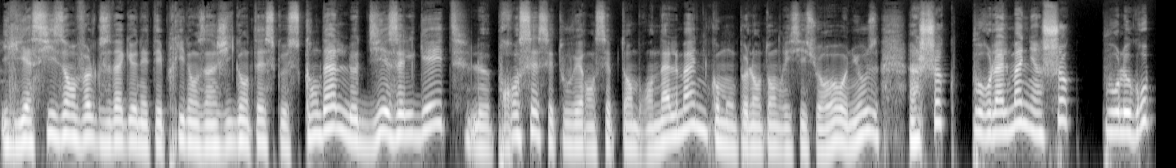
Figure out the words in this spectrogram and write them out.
Il y a six ans, Volkswagen était pris dans un gigantesque scandale, le Dieselgate. Le procès s'est ouvert en septembre en Allemagne, comme on peut l'entendre ici sur Euronews. Un choc pour l'Allemagne, un choc pour le groupe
